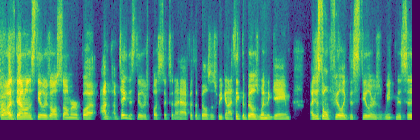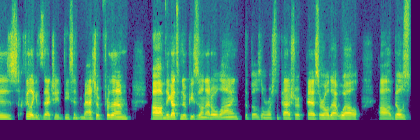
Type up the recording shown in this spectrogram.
So I was down on the Steelers all summer, but I'm, I'm taking the Steelers plus six and a half at the Bills this week. And I think the Bills win the game. I just don't feel like the Steelers' weaknesses. I feel like it's actually a decent matchup for them. Um, they got some new pieces on that O line. The Bills don't rush the passer, passer all that well. Uh, Bills,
